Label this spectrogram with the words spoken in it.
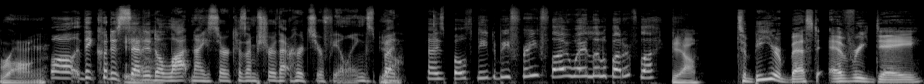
wrong. Well, they could have said it a lot nicer because I'm sure that hurts your feelings. But Yeah. you guys both need to be free. Fly away, little butterfly. Yeah. To be your best every day,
